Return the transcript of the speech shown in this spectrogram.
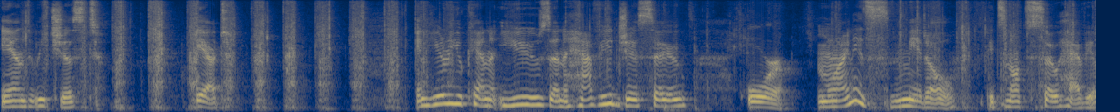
And we just add And here you can use a heavy gesso or mine is middle. It's not so heavy.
